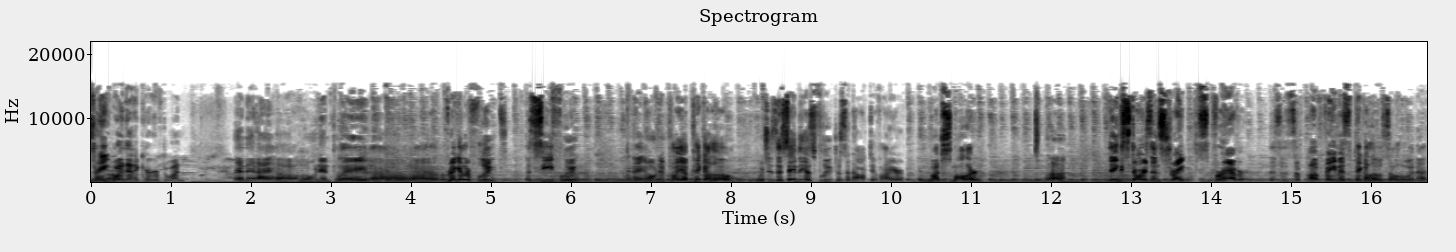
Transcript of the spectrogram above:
straight one and a curved one. And then I uh, own and play uh, a regular flute, a C flute, and I own and play a piccolo, which is the same thing as flute, just an octave higher and much smaller. Uh, think Stars and Stripes Forever. This is a a famous piccolo solo in that.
